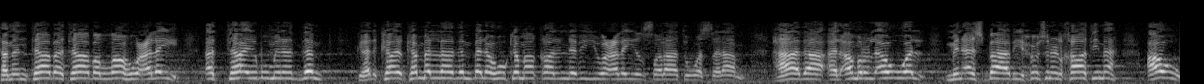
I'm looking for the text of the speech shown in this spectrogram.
فمن تاب تاب الله عليه. التائب من الذنب كمن لا ذنب له كما قال النبي عليه الصلاة والسلام. هذا الأمر الأول من أسباب حسن الخاتمة أو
